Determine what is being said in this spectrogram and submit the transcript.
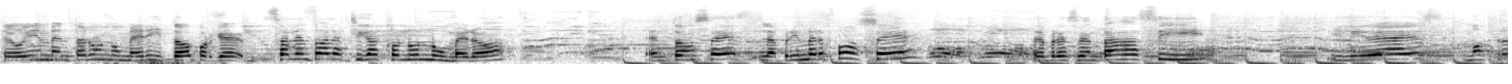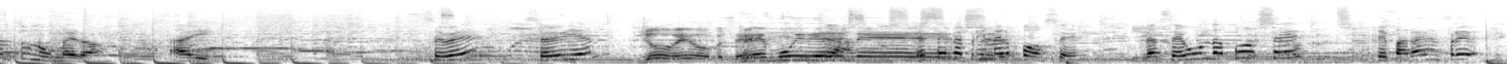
te voy a inventar un numerito porque salen todas las chicas con un número. Entonces, la primer pose, te presentas así y la idea es mostrar tu número. Ahí. ¿Se ve? ¿Se ve bien? Yo veo Se ve muy bien. Ya, eh, Esa es la Lucero. primera pose. La segunda pose, te parás enfrente,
